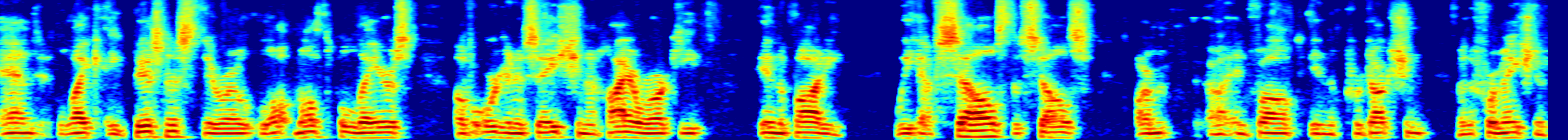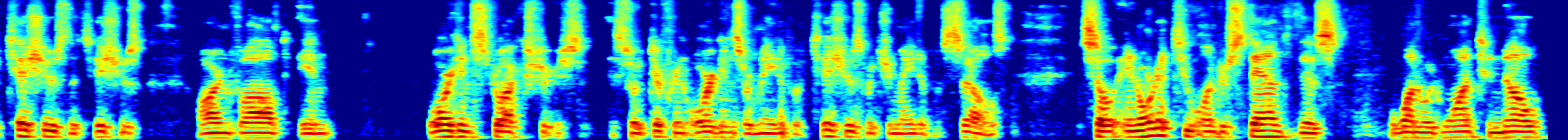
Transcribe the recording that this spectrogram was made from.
and like a business, there are multiple layers of organization and hierarchy in the body. We have cells. The cells are uh, involved in the production or the formation of tissues. The tissues are involved in organ structures. So different organs are made up of tissues, which are made up of cells. So in order to understand this, one would want to know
